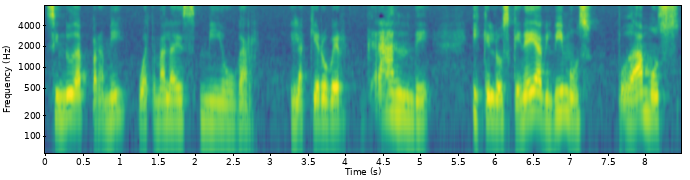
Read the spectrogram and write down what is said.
Sin duda, para mí, Guatemala es mi hogar y la quiero ver grande y que los que en ella vivimos podamos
